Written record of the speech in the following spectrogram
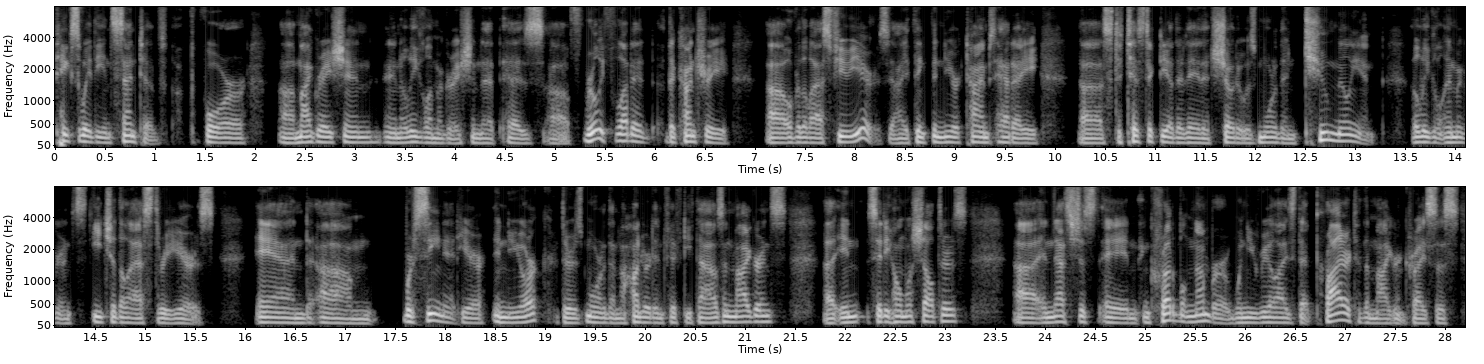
takes away the incentive for uh, migration and illegal immigration that has uh, really flooded the country uh, over the last few years. I think the New York Times had a uh, statistic the other day that showed it was more than 2 million illegal immigrants each of the last three years. And um, we're seeing it here in New York. There's more than 150,000 migrants uh, in city homeless shelters. Uh, and that's just an incredible number when you realize that prior to the migrant crisis,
